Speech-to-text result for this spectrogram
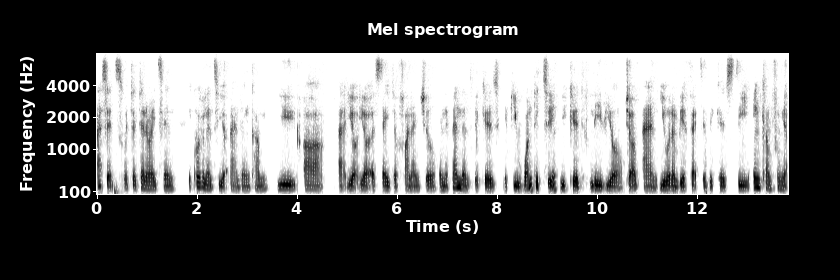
assets which are generating equivalent to your earned income, you are uh, you're, you're a stage of financial independence because if you wanted to, you could leave your job and you wouldn't be affected because the income from your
